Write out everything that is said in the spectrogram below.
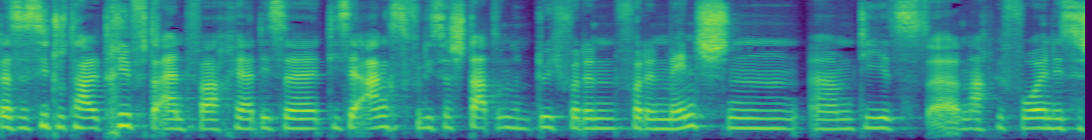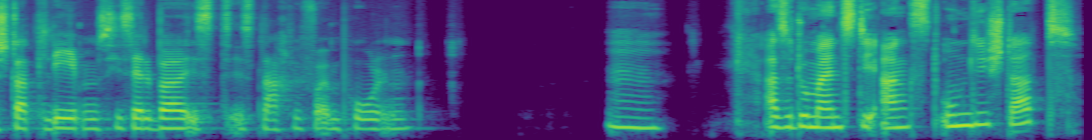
dass es sie total trifft einfach, ja, diese, diese Angst vor dieser Stadt und natürlich vor den, vor den Menschen, ähm, die jetzt äh, nach wie vor in dieser Stadt leben. Sie selber ist, ist nach wie vor in Polen. Hm. Also du meinst die Angst um die Stadt?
